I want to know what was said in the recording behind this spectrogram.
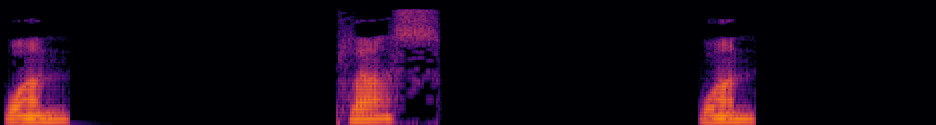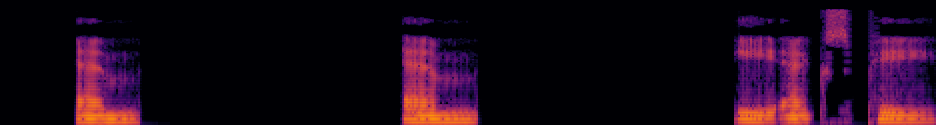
one plus one M M exp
